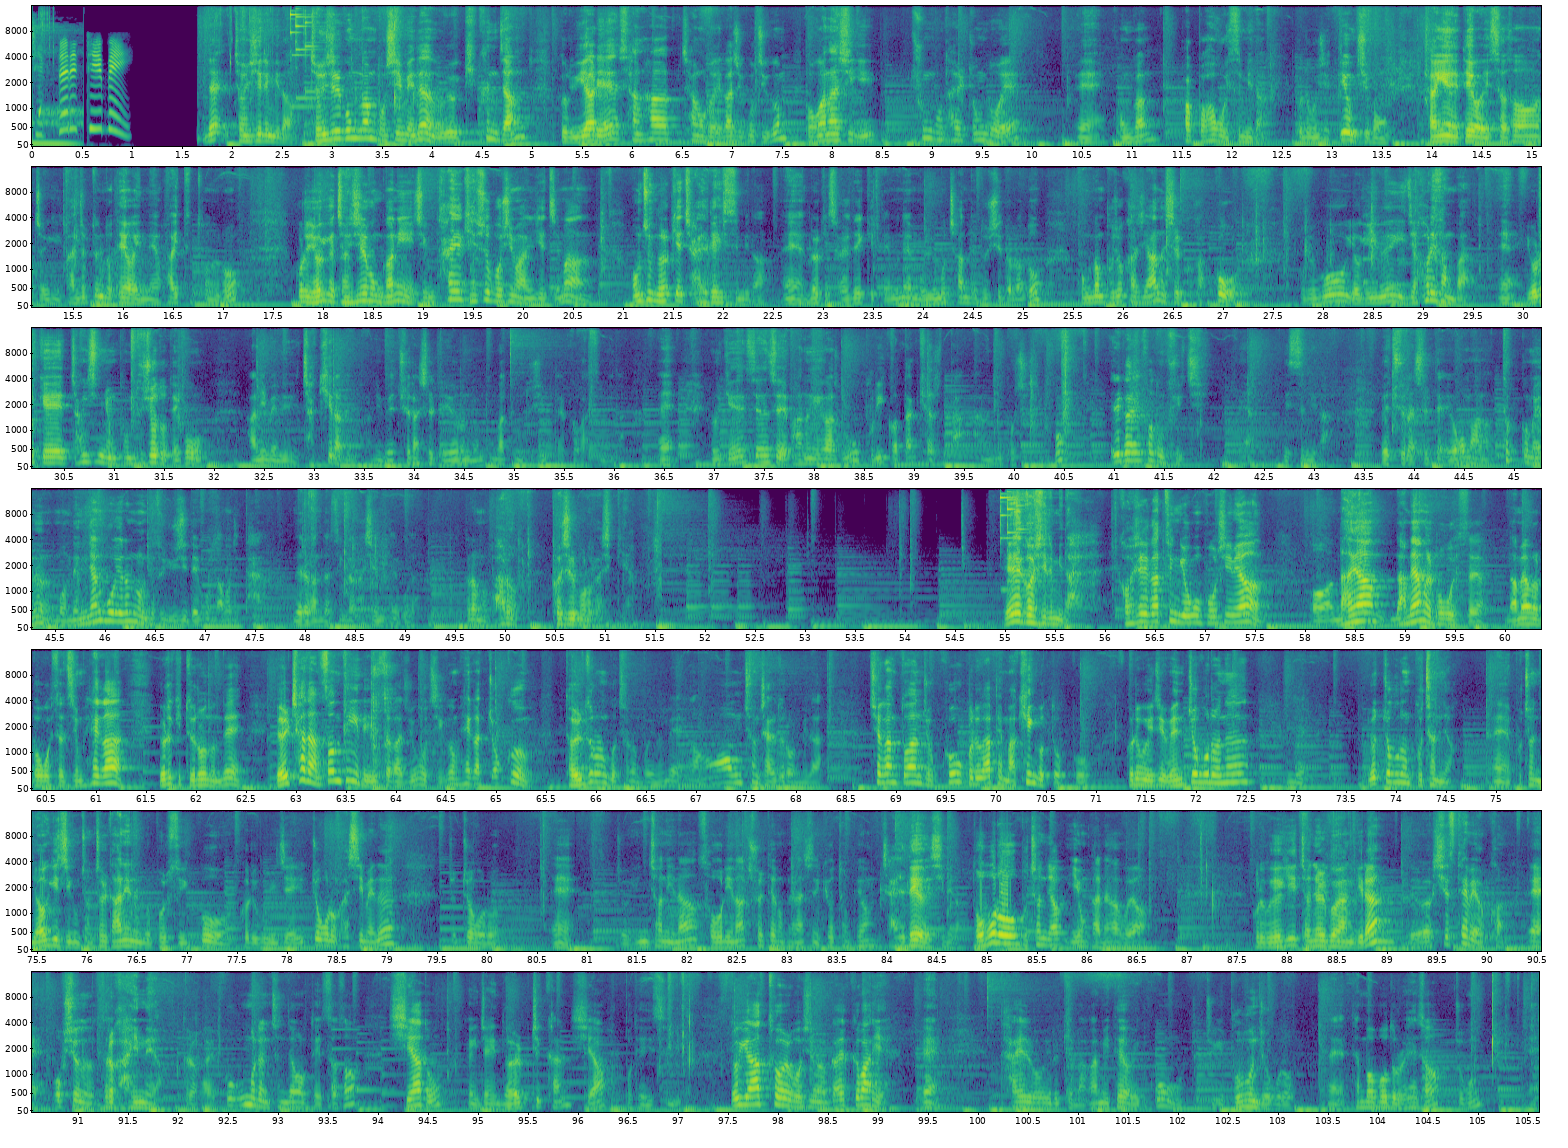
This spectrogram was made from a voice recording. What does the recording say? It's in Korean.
집들이 TV 네, 전실입니다. 전실 공간 보시면은 여기 키큰 장, 그리고 위아래 상하 창으로 해가지고 지금 보관하시기 충분할 정도의 예, 공간 확보하고 있습니다. 그리고 이제 띄움 시공 당연히 되어 있어서 저기 간접등도 되어 있네요. 화이트 톤으로. 그리고 여기가 전실 공간이 지금 타일 개수 보시면 알겠지만 엄청 넓게 잘 되어 있습니다. 예, 넓게 잘 되어 있기 때문에 뭐 유모차 한 대 두시더라도 공간 부족하지 않으실 것 같고 그리고 여기는 이제 허리 선반 예, 이렇게 장식용품 두셔도 되고 아니면 차키라든가 아니면 외출하실 때 이런 용품 같은 거 두시면 될 것 같습니다 예, 이렇게 센서에 반응해가지고 불이 껐다 켜졌다 하는 거 보실 수 있고 일괄 소등 스위치 예, 있습니다. 외출하실 때툭 끄면은 뭐 냉장고 이런 건 계속 유지되고 나머지 다 내려간다 생각하시면 되고요. 그러면 바로 거실 보러 가실게요. 예, 거실입니다. 거실 같은 경우 보시면 어, 남양, 남양을 보고 있어요. 남양을 보고 있어서 지금 해가 이렇게 들어오는데 열차단 썬팅이 돼 있어가지고 지금 해가 조금 덜 들어오는 것처럼 보이는데 엄청 잘 들어옵니다. 채광 또한 좋고 그리고 앞에 막힌 것도 없고 그리고 이제 왼쪽으로는 이제 이쪽으로는 부천역. 예, 부천역이 지금 전철 다니는 걸 볼 수 있고 그리고 이제 이쪽으로 가시면은 저쪽으로 예, 저 인천이나 서울이나 출퇴근 편하시는 교통편 잘 되어 있습니다. 도보로 부천역 이용 가능하고요. 그리고 여기 전열 고양기랑 그리고 시스템 에어컨 예, 옵션으로 들어가 있네요. 들어가 있고 우물형 천장으로 되어 있어서 시야도 굉장히 넓직한 시야 확보되어 있습니다. 여기 아트월 보시면 깔끔하게 예, 타일로 이렇게 마감이 되어 있고 저쪽에 부분적으로 예, 템버보드를 해서 조금 예,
